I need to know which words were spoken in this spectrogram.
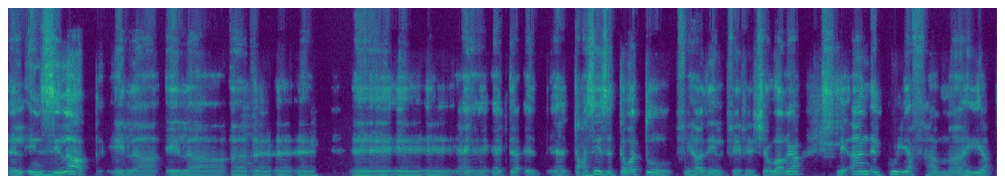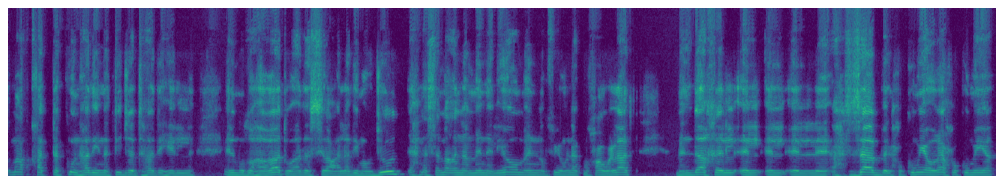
الانزلاق إلى إلى آه، آه، آه، تعزيز التوتر في هذه في في الشوارع لأن الكل يفهم ما هي ما قد تكون هذه نتيجة هذه المظاهرات وهذا الصراع الذي موجود إحنا سمعنا من اليوم إنه في هناك محاولات من داخل ال ال الأحزاب الحكومية وغير حكومية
